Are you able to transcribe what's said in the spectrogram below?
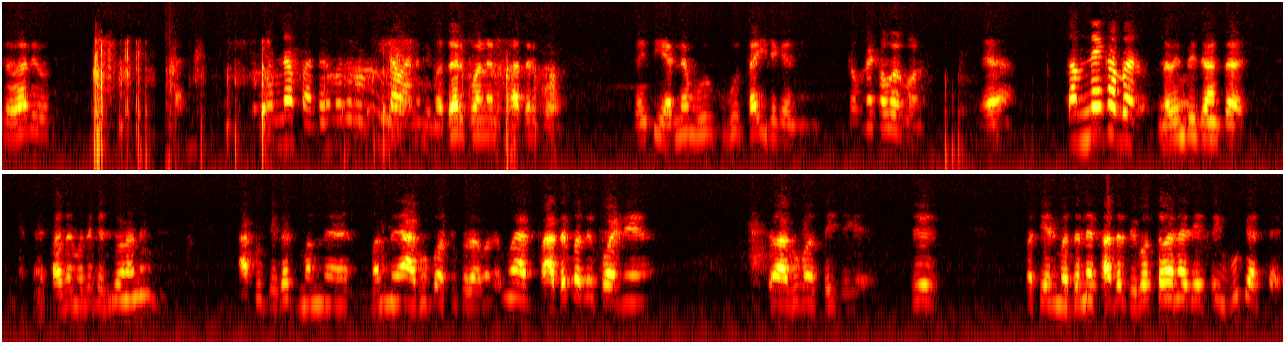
રહેવા દેવું. મધર કોણ અને ફાધર કોણ? કઈથી એમને ઊભું થઈ શકે નહીં? તમને ખબર કોણ? હે? તમને ખબર. નવીનભાઈ જાણતા ફાધર મધર કશું જાણા નહીં? આખું જગત મનને મનને આગુ પાછું કરવા માટે. ફાધર મધર કોઈ ને તો આગુ પાછું થઈ શકે. પછી એની મધર ને ફાધર ભેગો થવા ના દે ઊભું ક્યાં થાય?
